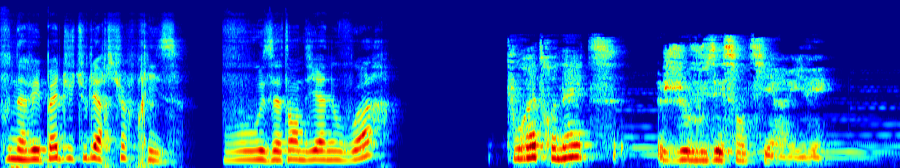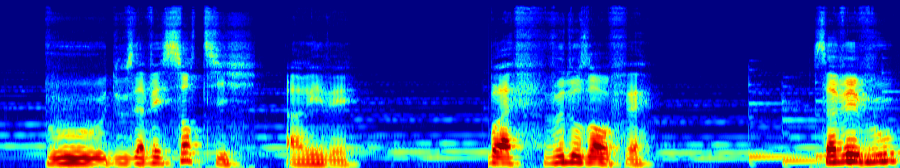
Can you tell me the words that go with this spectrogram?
Vous n'avez pas du tout l'air surprise. Vous vous attendiez à nous voir? Pour être honnête, je vous ai senti arriver. Vous nous avez senti arriver. Bref, venons-en au fait. Savez-vous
